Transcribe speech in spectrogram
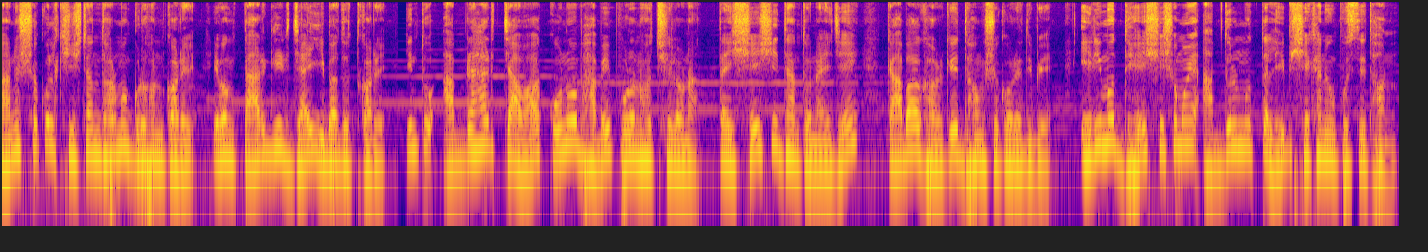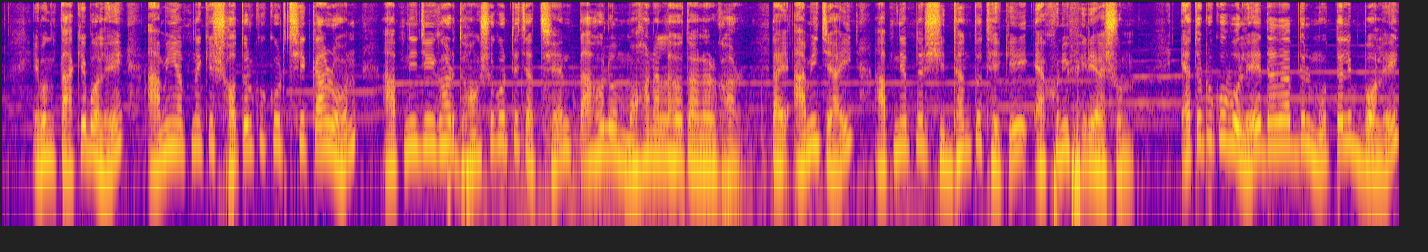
মানুষ সকল খ্রিস্টান ধর্ম গ্রহণ করে এবং তার গির্জায় ইবাদত করে। কিন্তু আব্রাহার চাওয়া কোনোভাবেই পূরণ হচ্ছিল না। তাই সে সিদ্ধান্ত নেয় যে কাবা ঘরকে ধ্বংস করে দিবে। এরই মধ্যে সে সময় আব্দুল মুত্তালিব সেখানে উপস্থিত হন এবং তাকে বলে, আমি আপনাকে সতর্ক করছি কারণ আপনি যে ঘর ধ্বংস করতে চাচ্ছেন তা হলো মহান আল্লাহ তালার ঘর। তাই আমি চাই আপনি আপনার সিদ্ধান্ত থেকে এখনই ফিরে আসুন। এতটুকু বলে দাদা আব্দুল মুত্তালিব বলে,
